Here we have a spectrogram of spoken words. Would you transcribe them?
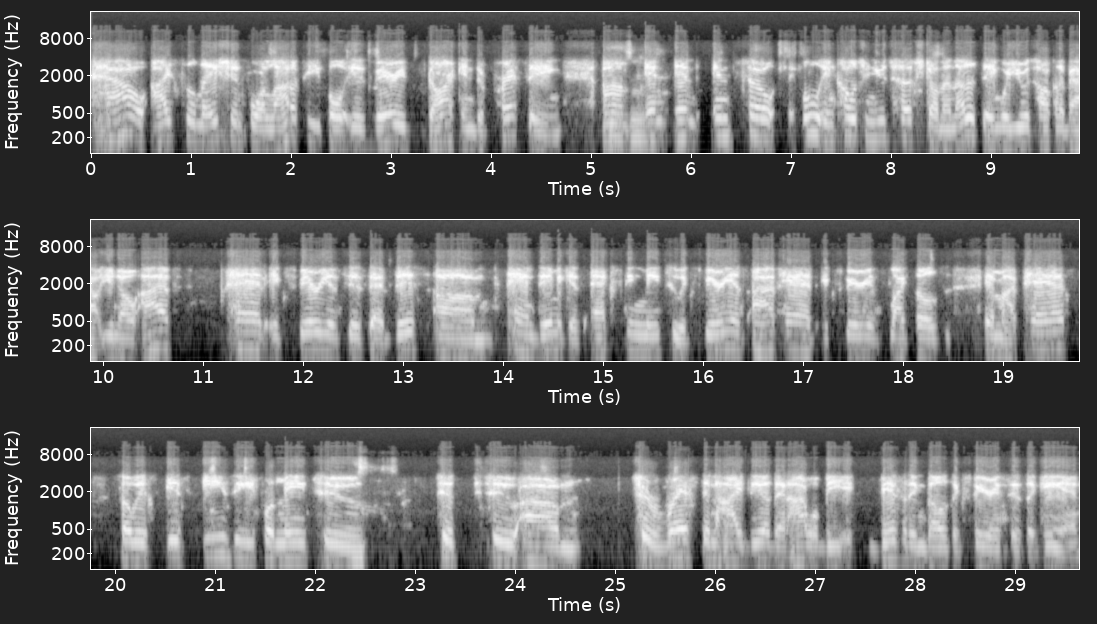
how isolation for a lot of people is very dark and depressing um, mm-hmm. and and and so oh in coaching you touched on another thing where you were talking about you know I've had experiences that this um, pandemic is asking me to experience. I've had experience like those in my past, so it's it's easy for me to to to um, to rest in the idea that I will be visiting those experiences again.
